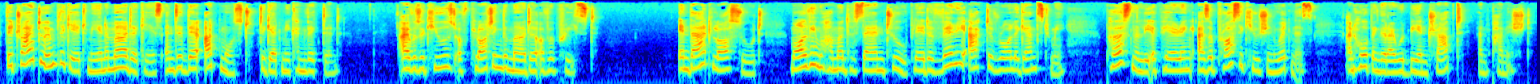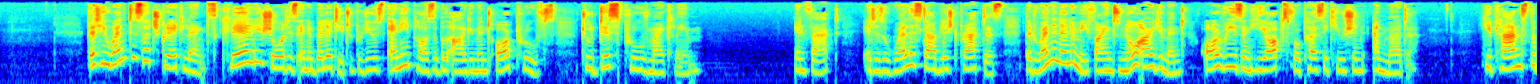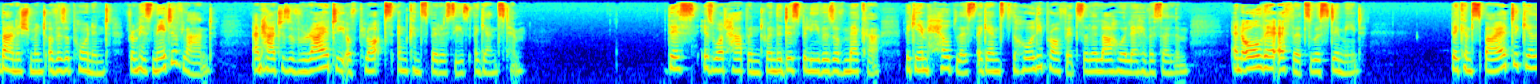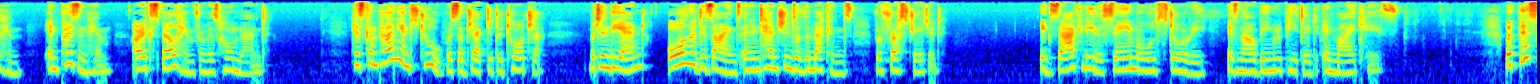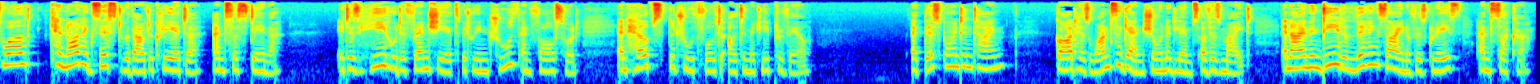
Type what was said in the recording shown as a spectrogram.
They tried to implicate me in a murder case and did their utmost to get me convicted. I was accused of plotting the murder of a priest. In that lawsuit, Maulvi Muhammad Hussain too played a very active role against me, personally appearing as a prosecution witness and hoping that I would be entrapped and punished. That he went to such great lengths clearly showed his inability to produce any plausible argument or proofs to disprove my claim. In fact, it is a well established practice that when an enemy finds no argument or reason he opts for persecution and murder. He plans the banishment of his opponent from his native land and hatches a variety of plots and conspiracies against him. This is what happened when the disbelievers of Mecca became helpless against the holy prophet wasallam, and all their efforts were stymied. They conspired to kill him, imprison him, or expel him from his homeland. His companions too were subjected to torture, but in the end all the designs and intentions of the Meccans were frustrated. Exactly the same old story is now being repeated in my case. But this world cannot exist without a creator and sustainer. It is he who differentiates between truth and falsehood and helps the truthful to ultimately prevail. At this point in time, God has once again shown a glimpse of his might, and I am indeed a living sign of his grace and succor.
